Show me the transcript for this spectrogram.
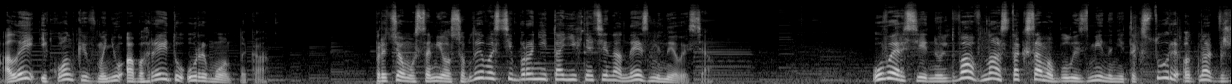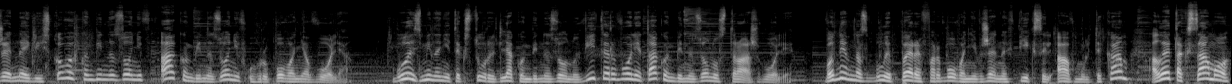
але й іконки в меню апгрейду у ремонтника. При цьому самі особливості броні та їхня ціна не змінилися. У версії 0.2 в нас так само були змінені текстури, однак вже не військових комбінезонів, а комбінезонів угруповання воля. Були змінені текстури для комбінезону Вітер волі та комбінезону Страж волі. Вони в нас були перефарбовані вже не в піксель, а в мультикам, але так само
